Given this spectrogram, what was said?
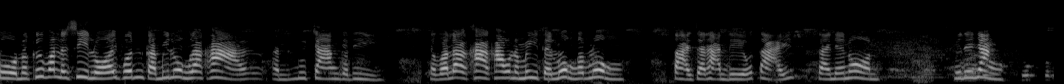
ตัวนะคือวันละสี่ร้อยเพิ่นก็มีลงราคาอันดูจ้างก็ดี แต่ว่าราคาเขานะมีแต่ลงกับลงตายสถานเดียวตายตายแน่นอน ไม่ได้ยังทุกทุก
